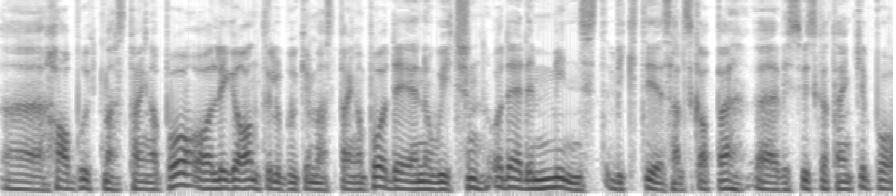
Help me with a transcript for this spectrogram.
har brukt mest penger på, og ligger an til å bruke mest penger på, det er Norwegian. Og det er det minst viktige selskapet, hvis vi skal tenke på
